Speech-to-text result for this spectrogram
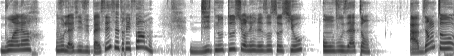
Bon alors, vous l'aviez vu passer cette réforme? Dites-nous tout sur les réseaux sociaux, on vous attend. À bientôt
